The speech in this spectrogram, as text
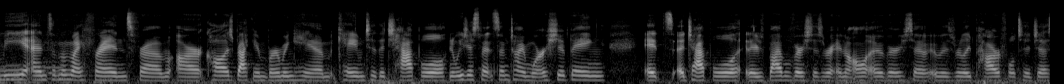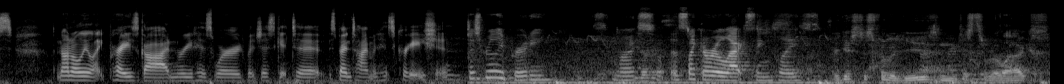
Me and some of my friends from our college back in Birmingham came to the chapel and we just spent some time worshiping. It's a chapel, there's Bible verses written all over, so it was really powerful to just not only like praise God and read his word, but just get to spend time in his creation. Just really pretty. It's nice. It's like a relaxing place. I guess just for the views and just to relax.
